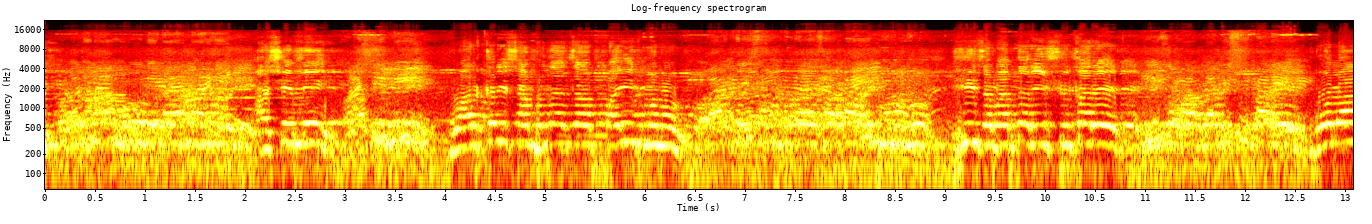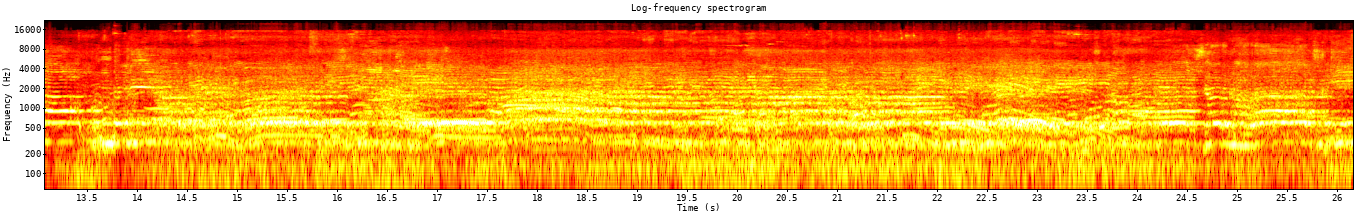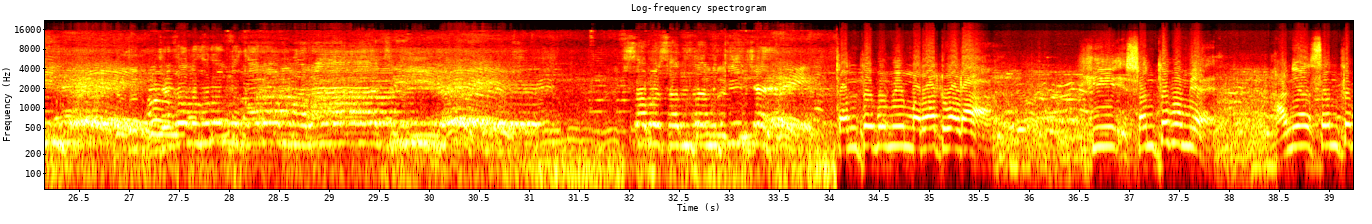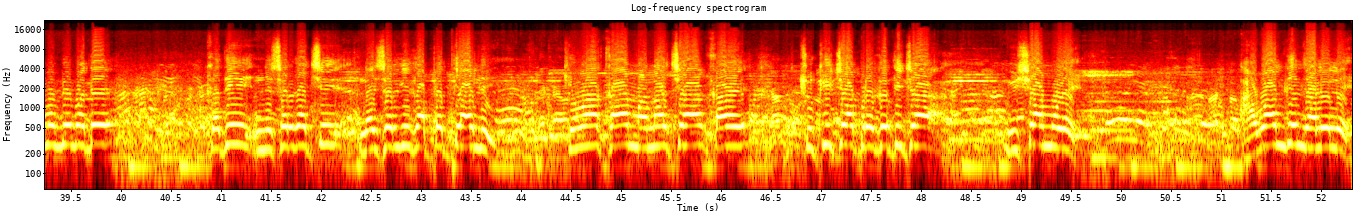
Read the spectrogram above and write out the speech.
अशी मी वारकरी संप्रदायाचा पाईक म्हणून ही जबाबदारी स्वीकारेल बोला कुंडली. संतभूमी मराठवाडा ही संतभूमी आहे. आणि या संतभूमीमध्ये कधी निसर्गाची नैसर्गिक आपत्ती आली किंवा काय मनाच्या काय चुकीच्या प्रगतीच्या विषयामुळे हवालदिल झालेले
